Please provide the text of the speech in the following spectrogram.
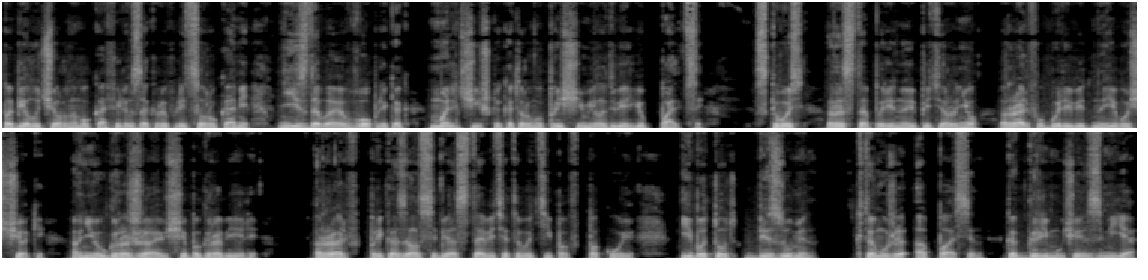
по белу-черному кафелю, закрыв лицо руками и издавая вопли, как мальчишка, которому прищемило дверью пальцы. Сквозь растопыренную пятерню Ральфу были видны его щеки, они угрожающе багровели. Ральф приказал себе оставить этого типа в покое, ибо тот безумен, к тому же опасен, как гремучая змея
